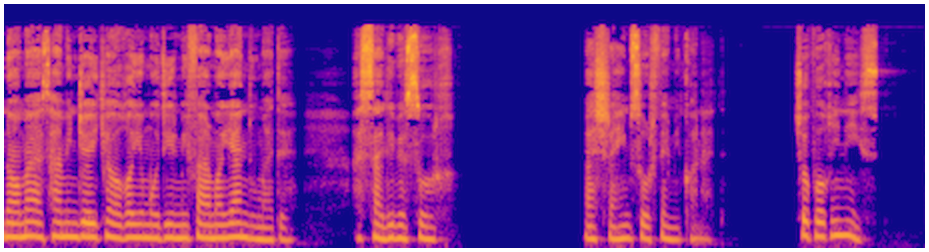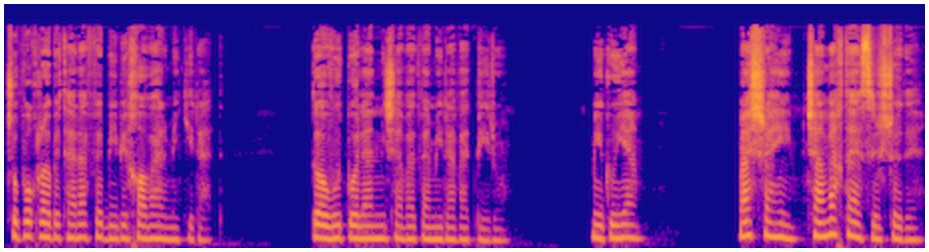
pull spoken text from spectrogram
نامه از همین جایی که آقای مدیر میفرمایند اومده. از صلیب سرخ. مشرحیم صرفه می کند چپقی نیست. چپق را به طرف بیبی خاور می گیرد داوود بلند می شود و می رود بیرون. می گویم مشرحیم چند وقت تأثیر شده؟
